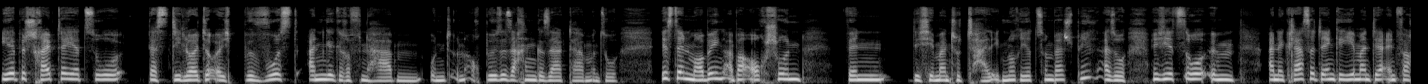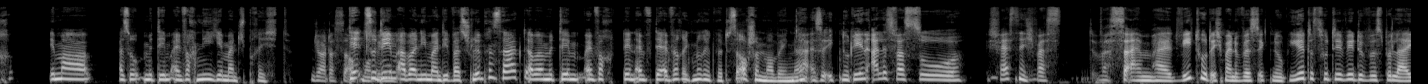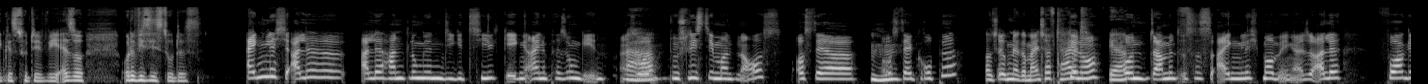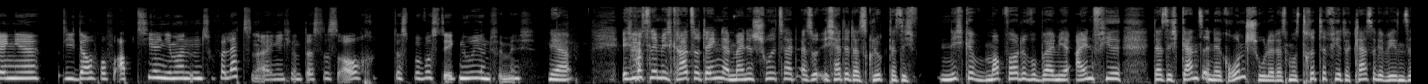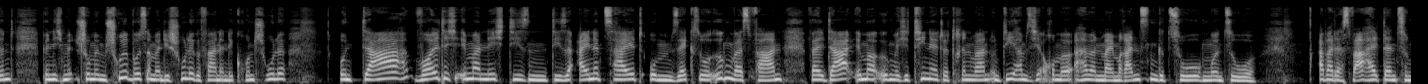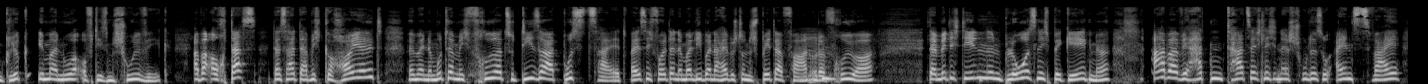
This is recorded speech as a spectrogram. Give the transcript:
Ihr beschreibt ja jetzt so, dass die Leute euch bewusst angegriffen haben und, und auch böse Sachen gesagt haben und so. Ist denn Mobbing aber auch schon, wenn dich jemand total ignoriert zum Beispiel? Also wenn ich jetzt so ähm, an eine Klasse denke, jemand, der einfach immer, also mit dem einfach nie jemand spricht. Ja, das ist auch Der, zu dem aber niemand die was Schlimmes sagt, aber mit dem einfach, den, der einfach ignoriert wird. Das ist auch schon Mobbing, ne? Ja, also ignorieren alles, was so, ich weiß nicht, was, was einem halt wehtut. Ich meine, du wirst ignoriert, das tut dir weh, du wirst beleidigt, das tut dir weh. Also, oder wie siehst du das? Eigentlich alle, alle Handlungen, die gezielt gegen eine Person gehen. Also Aha. du schließt jemanden aus, aus der, Mhm. aus der Gruppe Aus irgendeiner Gemeinschaft halt. Genau. Ja. Und damit ist es eigentlich Mobbing. Also alle Vorgänge, die darauf abzielen, jemanden zu verletzen eigentlich. Und das ist auch das bewusste Ignorieren für mich. Ja, ich muss nämlich gerade so denken an meine Schulzeit. Also ich hatte das Glück, dass ich nicht gemobbt wurde, wobei mir einfiel, dass ich ganz in der Grundschule, das muss dritte, vierte Klasse gewesen sind, bin ich mit, schon mit dem Schulbus immer in die Schule gefahren, in die Grundschule. Und da wollte ich immer nicht diesen, diese eine Zeit um 6 Uhr irgendwas fahren, weil da immer irgendwelche Teenager drin waren und die haben sich auch immer, haben an meinem Ranzen gezogen und so. Aber das war halt dann zum Glück immer nur auf diesem Schulweg. Aber auch das, das hat, da habe ich geheult, wenn meine Mutter mich früher zu dieser Art Buszeit, weiß ich wollte dann immer lieber eine halbe Stunde später fahren oder früher, damit ich denen bloß nicht begegne. Aber wir hatten tatsächlich in der Schule so eins, zwei,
